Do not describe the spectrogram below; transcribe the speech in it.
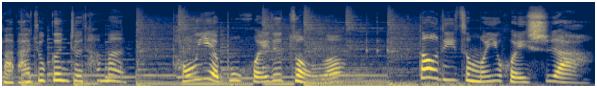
爸爸就跟着他们，头也不回的走了。到底怎么一回事啊？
